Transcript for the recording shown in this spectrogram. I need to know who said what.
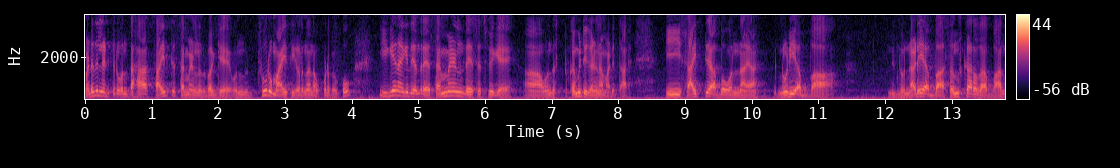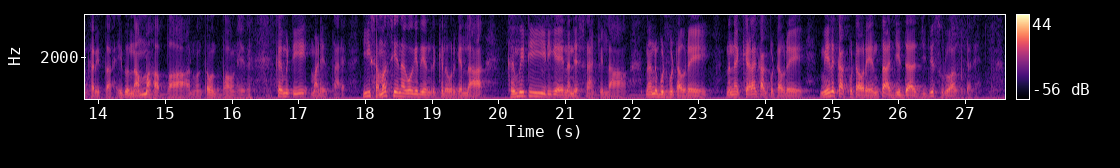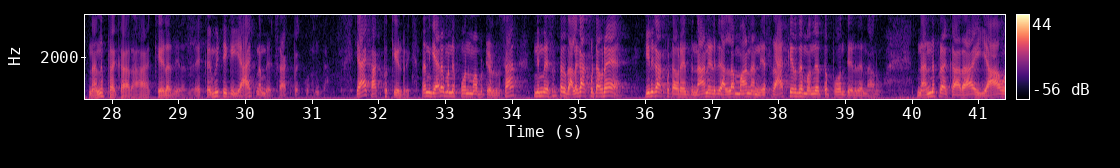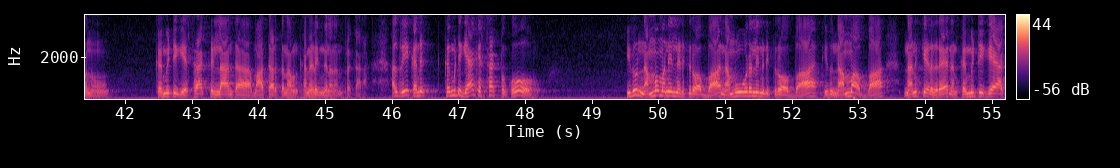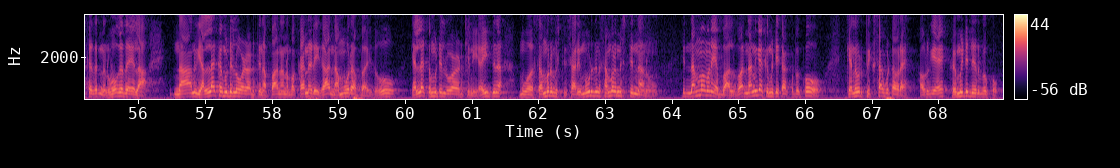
Speaker 1: ಮಂಡ್ಯದಲ್ಲಿ ನಡೀತಿರುವಂತಹ ಸಾಹಿತ್ಯ ಸಮ್ಮೇಳನದ ಬಗ್ಗೆ ಒಂದು ಚೂರು ಮಾಹಿತಿಗಳನ್ನು ನಾವು ಕೊಡಬೇಕು. ಈಗೇನಾಗಿದೆ ಅಂದರೆ ಸಮ್ಮೇಳನದ ಯಶಸ್ವಿಗೆ ಒಂದಷ್ಟು ಕಮಿಟಿಗಳನ್ನ ಮಾಡಿದ್ದಾರೆ. ಈ ಸಾಹಿತ್ಯ ಹಬ್ಬವನ್ನು ನುಡಿ ಹಬ್ಬ ನಡೆ ಹಬ್ಬ, ಸಂಸ್ಕಾರದ ಹಬ್ಬ ಅಂತ ಕರೀತಾರೆ. ಇದು ನಮ್ಮ ಹಬ್ಬ ಅನ್ನುವಂಥ ಒಂದು ಭಾವನೆ ಇದೆ. ಕಮಿಟಿ ಮಾಡಿರ್ತಾರೆ. ಈ ಸಮಸ್ಯೆ ಏನಾಗೋಗಿದೆ ಅಂದರೆ ಕೆಲವರಿಗೆಲ್ಲ ಕಮಿಟಿಗೆ ನನ್ನ ಹೆಸರು ಹಾಕಲಿಲ್ಲ. ನನ್ನ ಬಿಟ್ಬಿಟ್ಟವ್ರೆ. ನನ್ನ ಕೆಳಕ್ಕೆ ಹಾಕ್ಬಿಟ್ಟವ್ರೆ. ಮೇಲಕ್ಕೆ ಹಾಕ್ಬಿಟ್ಟವ್ರೆ. ಅಂತ ಅಜ್ಜಿದ್ದ ಅಜ್ಜಿದ್ದು ಶುರು ಆಗ್ಬಿಟ್ಟದೆ. ನನ್ನ ಪ್ರಕಾರ ಕೇಳೋದೇನಂದರೆ ಕಮಿಟಿಗೆ ಯಾಕೆ ನಮ್ಮ ಹೆಸರು ಹಾಕಬೇಕು ಅಂತ? ಯಾಕೆ ಹಾಕ್ಬೇಕು ಕೇಳ್ರಿ. ನನಗೆ ಯಾರೋ ಮೊನ್ನೆ ಫೋನ್ ಮಾಡ್ಬಿಟ್ಟು ಹೇಳಿದ್ರು, ಸರ್, ನಿಮ್ಮ ಹೆಸರು ತೆಗೆದು ಅಲಗ ಹಾಕ್ಬಿಟ್ಟವ್ರೆ, ಇಲ್ಲಿಗೆ ಹಾಕ್ಬಿಟ್ಟವ್ರೆ ಅಂತ ನಾನು ಹೇಳಿದೆ, ಅಲ್ಲಮ್ಮ, ನನ್ನ ಹೆಸರು ಹಾಕಿರದೆ ಮೊದಲೇ ತಪ್ಪು ಅಂತ ಹೇಳಿದೆ ನಾನು. ನನ್ನ ಪ್ರಕಾರ ಯಾವನು ಕಮಿಟಿಗೆ ಹೆಸರು ಹಾಕಿಲ್ಲ ಅಂತ ಮಾತಾಡ್ತಾನೆ ಅವನು ಕನ್ನಡಿಗನಿಲ್ಲ ನನ್ನ ಪ್ರಕಾರ. ಅಲ್ರಿ, ಕನಿ, ಕಮಿಟಿಗೆ ಯಾಕೆ ಹೆಸರು ಹಾಕ್ಬೇಕು? ಇದು ನಮ್ಮ ಮನೇಲಿ ನಡೀತಿರೋ ಹಬ್ಬ, ನಮ್ಮ ಊರಲ್ಲಿ ನಡೀತಿರೋ ಹಬ್ಬ, ಇದು ನಮ್ಮ ಹಬ್ಬ. ನಾನು ಕೇಳಿದ್ರೆ ನನ್ನ ಕಮಿಟಿಗೆ ಹಾಕಿದ್ರೆ ನಾನು ಹೋಗೋದೇ ಇಲ್ಲ. ನಾನು ಎಲ್ಲ ಕಮಿಟಿಲೂ ಓಡಾಡ್ತೀನಪ್ಪ. ನನ್ನೊಬ್ಬ ಕನ್ನಡಿಗ, ನಮ್ಮೂರ ಹಬ್ಬ ಇದು. ಎಲ್ಲ ಕಮಿಟಿಲಿ ಓಡಾಡ್ತೀನಿ. ಐದು ದಿನ ಸಂಭ್ರಮಿಸ್ತೀನಿ. ಸಾರಿ, ಮೂರು ದಿನ ಸಂಭ್ರಮಿಸ್ತೀನಿ ನಾನು. ಇದು ನಮ್ಮ ಮನೆ ಹಬ್ಬ ಅಲ್ವಾ? ನನಗೆ ಕಮಿಟಿಗೆ ಹಾಕಬೇಕು. ಕೆಲವ್ರು ಫಿಕ್ಸ್ ಆಗಿಬಿಟ್ಟವ್ರೆ. ಅವ್ರಿಗೆ ಕಮಿಟಿಲಿ ಇರಬೇಕು.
